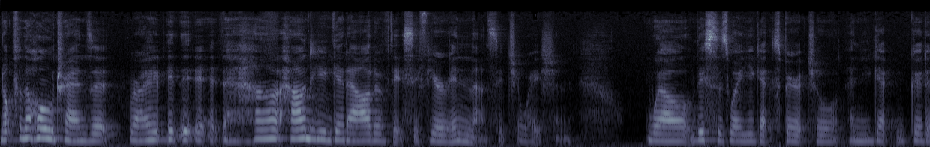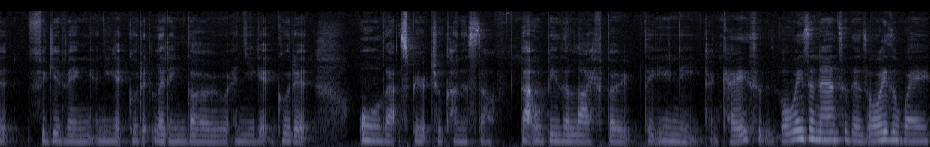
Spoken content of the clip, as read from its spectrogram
Not for the whole transit, right? It, it, it, how, how do you get out of this if you're in that situation? Well, this is where you get spiritual and you get good at forgiving and you get good at letting go and you get good at all that spiritual kind of stuff that will be the lifeboat that you need. Okay, so there's always an answer, there's always a way,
